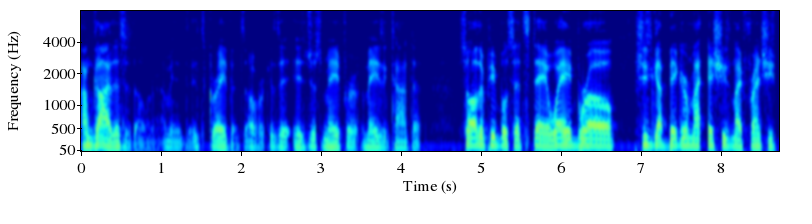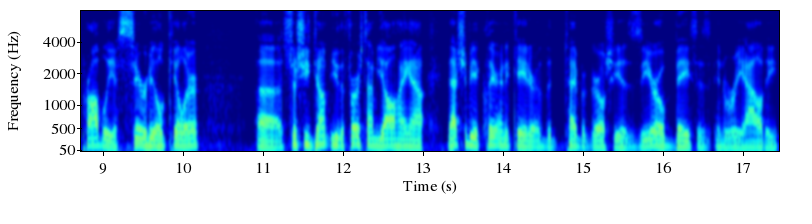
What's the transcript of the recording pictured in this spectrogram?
I'm glad this is over. I mean, it's great that it's over because it, it's just made for amazing content. So other people said, "Stay away, bro. She's got bigger my issues, my friend. She's probably a serial killer." Uh, so she dumped you the first time y'all hang out. That should be a clear indicator of the type of girl she is. Zero basis in reality.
